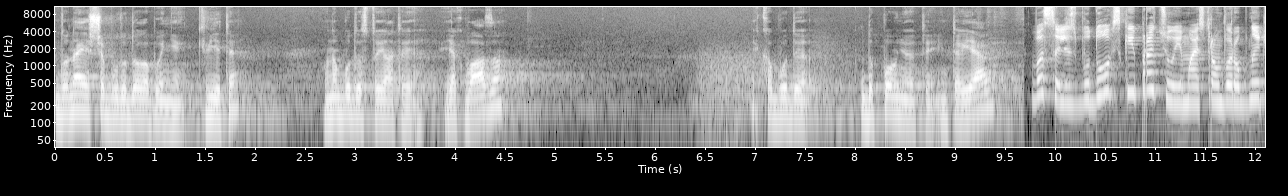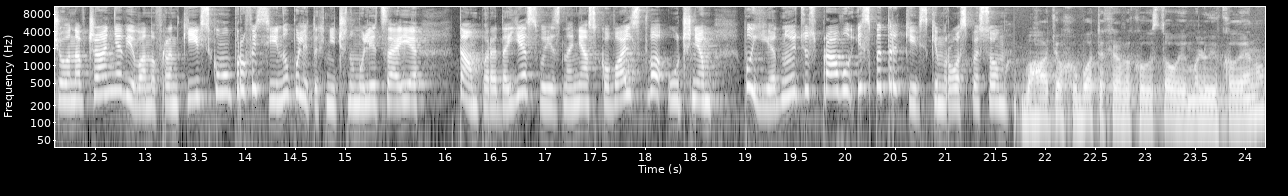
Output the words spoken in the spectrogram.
до неї ще будуть дороблені квіти. Вона буде стояти як ваза, яка буде доповнювати інтер'єр. Василь Збудовський працює майстром виробничого навчання в Івано-Франківському професійно-політехнічному ліцеї. Там передає свої знання з ковальства учням, поєднує цю справу із петриківським розписом. В багатьох роботах я використовую малюю калину.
